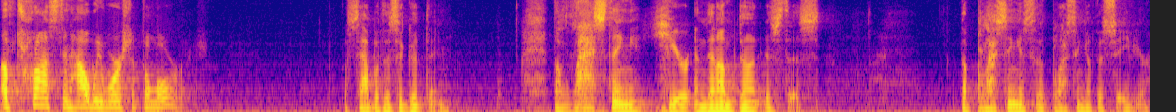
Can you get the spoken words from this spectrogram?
of trust in how we worship the Lord. The Sabbath is a good thing. The last thing here, and then I'm done, is this the blessing is the blessing of the Savior.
